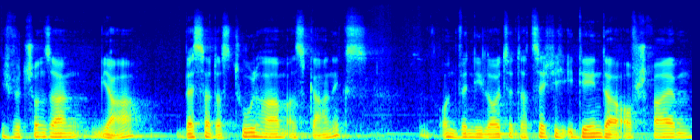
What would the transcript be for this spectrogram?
ich würde schon sagen, ja, besser das Tool haben als gar nichts. Und wenn die Leute tatsächlich Ideen da aufschreiben,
